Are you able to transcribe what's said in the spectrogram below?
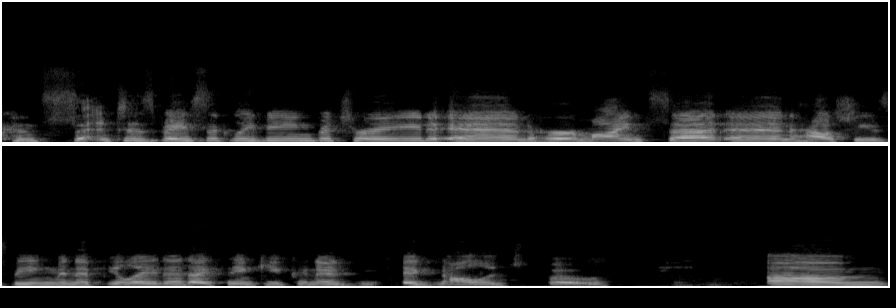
consent is basically being betrayed and her mindset and how she's being manipulated i think you can acknowledge both. Um,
